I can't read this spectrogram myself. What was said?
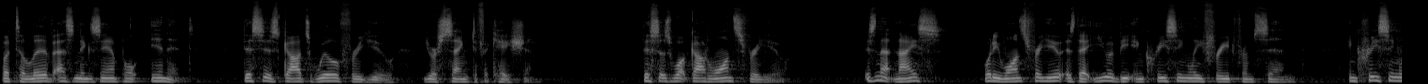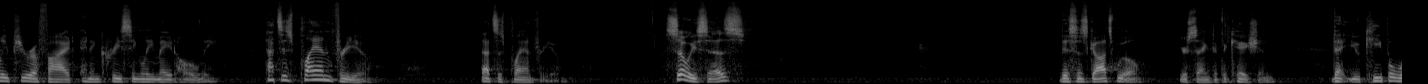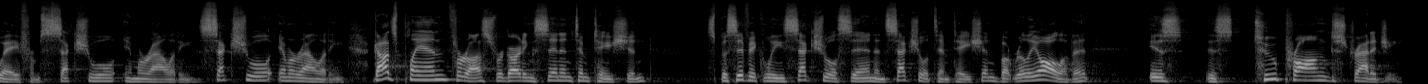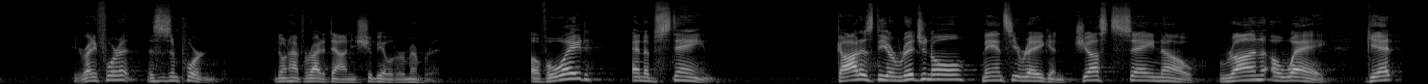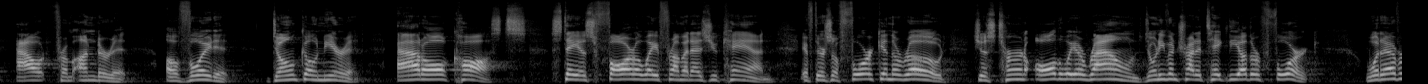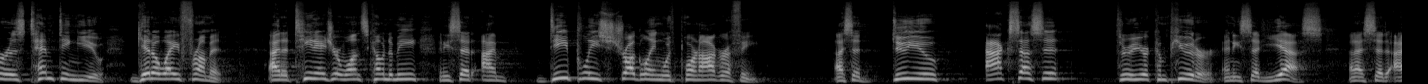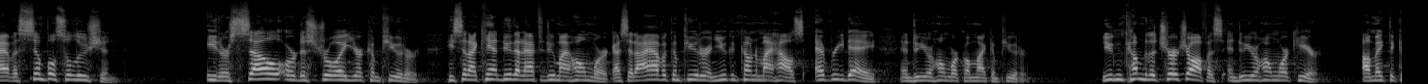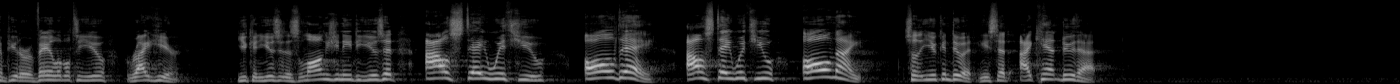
but to live as an example in it. This is God's will for you, your sanctification. This is what God wants for you. Isn't that nice? What He wants for you is that you would be increasingly freed from sin, increasingly purified, and increasingly made holy. That's his plan for you. That's his plan for you. So he says, This is God's will, your sanctification, that you keep away from sexual immorality. Sexual immorality. God's plan for us regarding sin and temptation, specifically sexual sin and sexual temptation, but really all of it, is this two pronged strategy. Are you ready for it? This is important. You don't have to write it down, you should be able to remember it avoid and abstain. God is the original Nancy Reagan. Just say no. Run away. Get out from under it. Avoid it. Don't go near it at all costs. Stay as far away from it as you can. If there's a fork in the road, just turn all the way around. Don't even try to take the other fork. Whatever is tempting you, get away from it. I had a teenager once come to me and he said, I'm deeply struggling with pornography. I said, Do you access it through your computer? And he said, Yes. And I said, I have a simple solution either sell or destroy your computer. He said, I can't do that. I have to do my homework. I said, I have a computer and you can come to my house every day and do your homework on my computer. You can come to the church office and do your homework here. I'll make the computer available to you right here. You can use it as long as you need to use it. I'll stay with you all day. I'll stay with you all night so that you can do it. He said, I can't do that.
